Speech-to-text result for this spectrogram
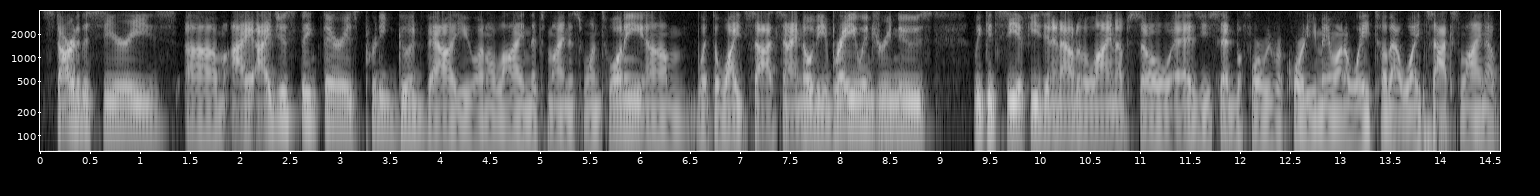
Start of the series. Um, I, I just think there is pretty good value on a line that's minus 120 um, with the White Sox. And I know the Abreu injury news, we could see if he's in and out of the lineup. So, as you said before we recorded, you may want to wait till that White Sox lineup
